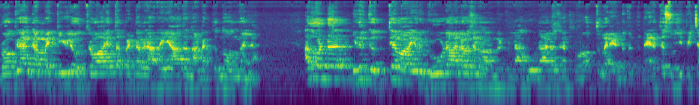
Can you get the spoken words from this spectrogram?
പ്രോഗ്രാം കമ്മിറ്റിയിലെ ഉത്തരവാദിത്തപ്പെട്ടവർ അറിയാതെ നടക്കുന്ന ഒന്നല്ല. അതുകൊണ്ട് ഇതിൽ കൃത്യമായ ഒരു ഗൂഢാലോചന നടന്നിട്ടുണ്ട്. ആ ഗൂഢാലോചന പുറത്തു വരേണ്ടതുണ്ട്. നേരത്തെ സൂചിപ്പിച്ച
